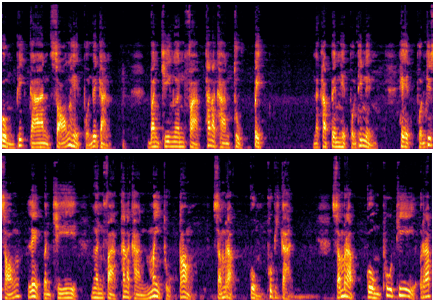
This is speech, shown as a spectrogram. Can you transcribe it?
กลุ่มพิการ 2 เหตุผลด้วยกัน บัญชีเงินฝากธนาคารถูกปิดนะครับเป็นเหตุผลที่ 1 เหตุผลที่ 2 เลขบัญชี เงินฝากธนาคารไม่ถูกต้องสำหรับ กลุ่มผู้พิการสำหรับกลุ่มผู้ที่รับ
